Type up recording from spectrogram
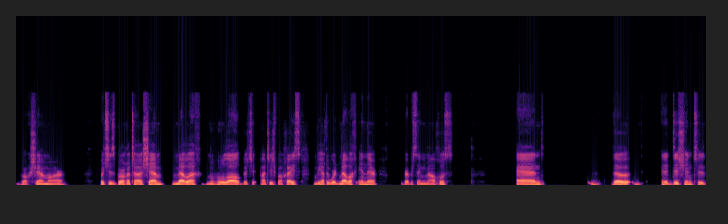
Baruch Shamar, which is Baruch Atah Hashem Melech Muhulal Batish Baches. We have the word Melech in there, representing Malchus. And though in addition to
